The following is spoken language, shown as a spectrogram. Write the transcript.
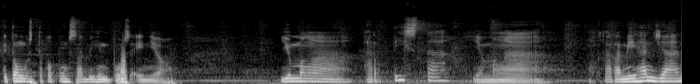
itong gusto ko pong sabihin po sa inyo, yung mga artista, yung mga karamihan dyan,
